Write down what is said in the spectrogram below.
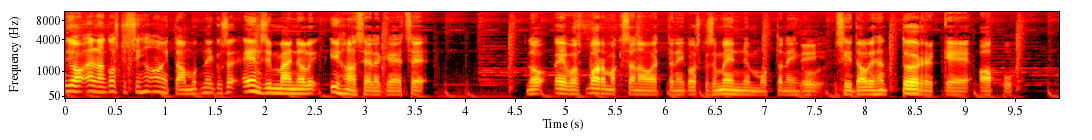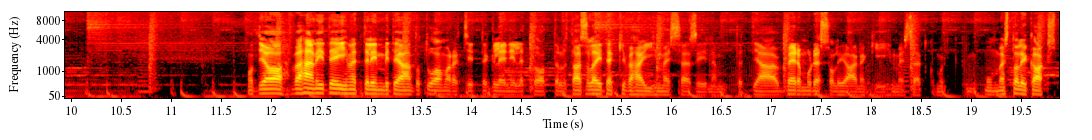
joo, älä koske siihen aitaan, mutta niinku se ensimmäinen oli ihan selkeä, että se... No ei voisi varmaksi sanoa, että niinku, olisiko se mennyt, mutta niinku, Niin. niin. siitä oli ihan törkeä apu. Mut joo, vähän itse ihmettelin, miten antoi tuomarit sitten Glenille tuo ottelu. Taisi olla itsekin vähän ihmeissään siinä, mutta et- ja Bermudes oli ainakin ihmeessä, että kun mun mielestä oli kaksi,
